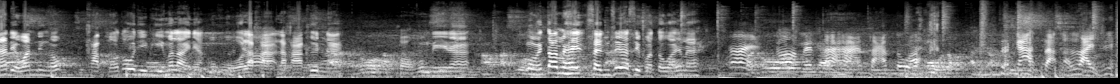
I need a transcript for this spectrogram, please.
นะ เดี๋ยววันหนึ่งเขาขับมอเตอร์จีพีเมื่อไหร่เนี่ยโอ้โหราคาราคาขึ้นนะ ของพวกนี้นะฮะโมเมนตัมให้เซ็นเสื้อสิบกว่าตัวใช่ไหมใช่ก็เป็นทหารสามตัวจะกล้าสักอะไรเนี่ย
